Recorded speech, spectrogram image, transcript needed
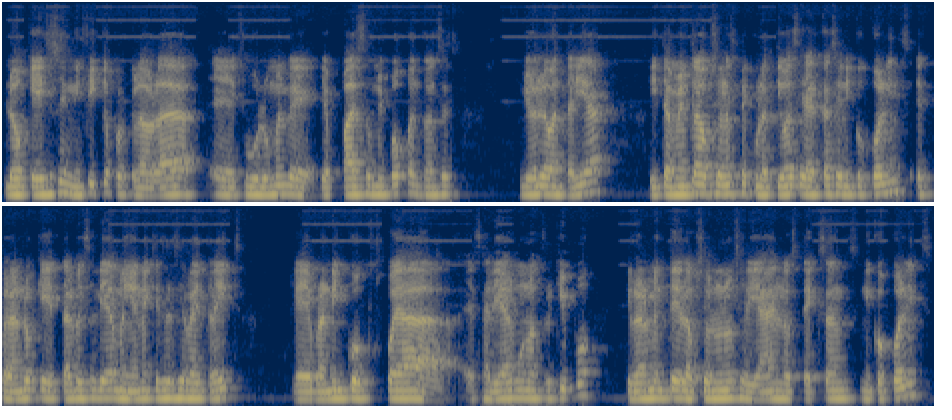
Lo que eso significa, porque la verdad eh, su volumen de, de es muy poco, entonces yo lo levantaría. Y también otra opción especulativa sería el caso de Nico Collins, esperando que tal vez el día de mañana, que es el cierre de trades, Brandon Cooks pueda salir a algún otro equipo. Y realmente la opción uno sería en los Texans Nico Collins.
